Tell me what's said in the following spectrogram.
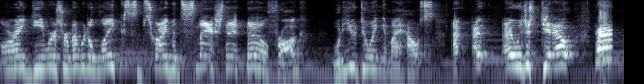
Alright, gamers, remember to like, subscribe, and smash that bell. Frog, what are you doing in my house? I, I, I would just get out.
